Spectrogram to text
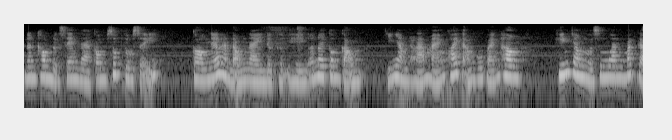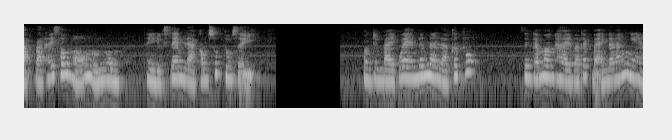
nên không được xem là công suất tu sĩ. Còn nếu hành động này được thực hiện ở nơi công cộng chỉ nhằm thỏa mãn khoái cảm của bản thân, khiến cho người xung quanh bắt gặp và thấy xấu hổ ngượng ngùng thì được xem là công suất tu sĩ. Phần trình bày của em đến đây là kết thúc. Xin cảm ơn thầy và các bạn đã lắng nghe.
